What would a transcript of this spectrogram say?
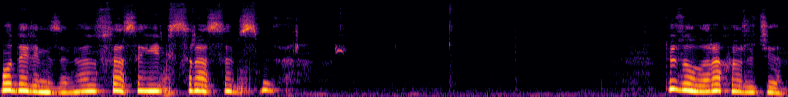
Modelimizin ön sırası ilk sırası Bismillahirrahmanirrahim. Düz olarak öreceğim.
